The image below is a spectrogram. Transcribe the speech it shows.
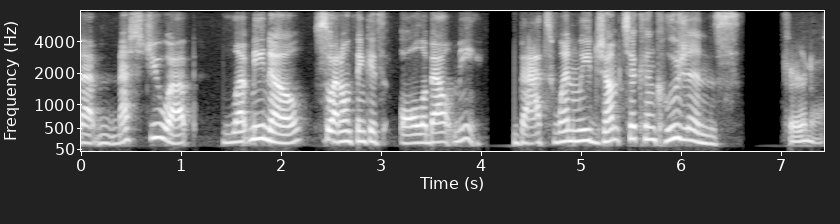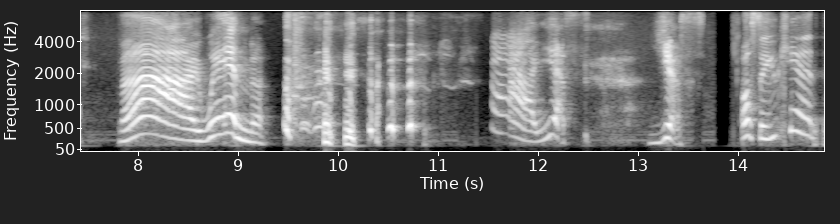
that messed you up, let me know so I don't think it's all about me. That's when we jump to conclusions. Fair enough. Ah, I win. ah, yes. Yes. Also, you can't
